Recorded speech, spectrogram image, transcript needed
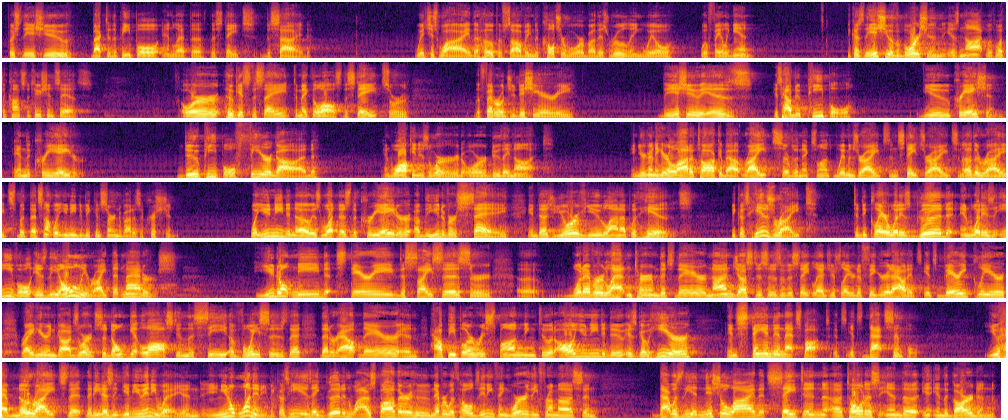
push the issue back to the people and let the, the states decide. Which is why the hope of solving the culture war by this ruling will, will fail again. Because the issue of abortion is not with what the Constitution says or who gets the say to make the laws, the states or the federal judiciary. The issue is, is how do people view creation and the Creator? Do people fear God and walk in His Word, or do they not? And you're going to hear a lot of talk about rights over the next month women's rights and states' rights and other rights, but that's not what you need to be concerned about as a Christian. What you need to know is what does the creator of the universe say, and does your view line up with his? Because his right to declare what is good and what is evil is the only right that matters. You don't need stare decisis or uh, whatever Latin term that's there, non justices of the state legislature to figure it out. It's, it's very clear right here in God's Word. So don't get lost in the sea of voices that, that are out there and how people are responding to it. All you need to do is go here and stand in that spot. It's, it's that simple. You have no rights that, that He doesn't give you anyway, and, and you don't want any because He is a good and wise Father who never withholds anything worthy from us. And that was the initial lie that Satan uh, told us in the, in, in the garden,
